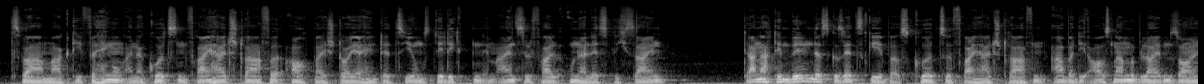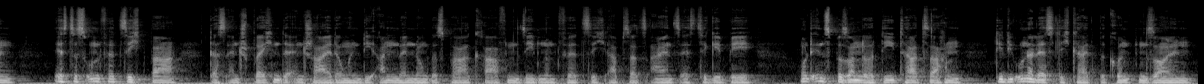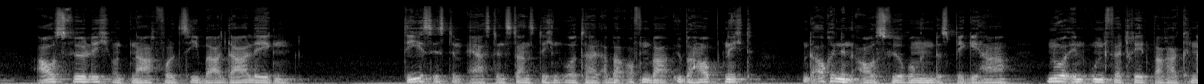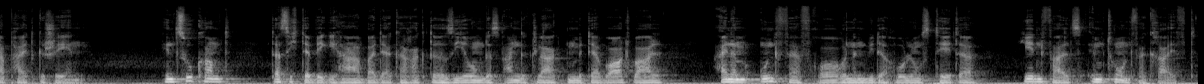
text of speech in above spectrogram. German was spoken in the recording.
Zwar mag die Verhängung einer kurzen Freiheitsstrafe auch bei Steuerhinterziehungsdelikten im Einzelfall unerlässlich sein, da nach dem Willen des Gesetzgebers kurze Freiheitsstrafen aber die Ausnahme bleiben sollen, ist es unverzichtbar, dass entsprechende Entscheidungen die Anwendung des § 47 Absatz 1 StGB und insbesondere die Tatsachen, die die Unerlässlichkeit begründen sollen, ausführlich und nachvollziehbar darlegen. Dies ist im erstinstanzlichen Urteil aber offenbar überhaupt nicht und auch in den Ausführungen des BgH nur in unvertretbarer Knappheit geschehen. Hinzu kommt, dass sich der BgH bei der Charakterisierung des Angeklagten mit der Wortwahl einem unverfrorenen Wiederholungstäter jedenfalls im Ton vergreift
